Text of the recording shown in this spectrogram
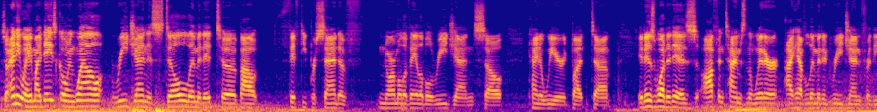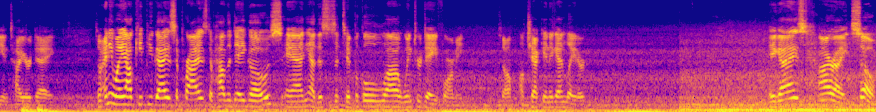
So anyway, my day's going well. Regen is still limited to about 50% of normal available regen. So kind of weird, but. Uh, it is what it is. Oftentimes in the winter, I have limited regen for the entire day. So anyway, I'll keep you guys surprised of how the day goes. And yeah, this is a typical uh, winter day for me. So I'll check in again later. Hey guys, all right, so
